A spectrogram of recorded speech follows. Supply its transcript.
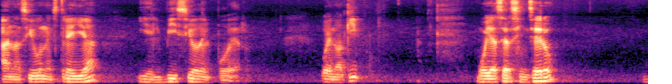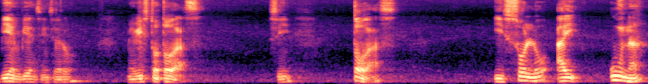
Ha nacido una estrella y El vicio del poder. Bueno, aquí voy a ser sincero, bien, bien sincero. Me he visto todas, ¿sí? Todas. Y solo hay una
